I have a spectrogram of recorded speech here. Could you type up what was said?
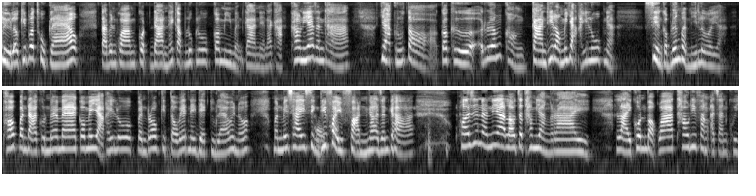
หรือเราคิดว่าถูกแล้ว แต่เป็นความกดดันให้กับลูกๆก็มีเหมือนกันเนี่ยนะคะ คราวนี้อาจารย์ขา อยากรู้ต่อก็คือเรื่องของการที่เราไม่อยากให้ลูกเนี่ย เสี่ยงกับเรื่องแบบนี้เลยอะ่ะเพราะบรรดาคุณแม่ๆก็ไม่อยากให้ลูกเป็นโรคจิตเวชในเด็กอยู่แล้วอะเนาะมันไม่ใช่สิ่งที่ใฝ่ฝันค่ะอาจารย์ขาเพราะฉะนั้นเนี่ยเราจะทำอย่างไร หลายคนบอกว่าเท่าที่ฟังอาจารย์คุย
